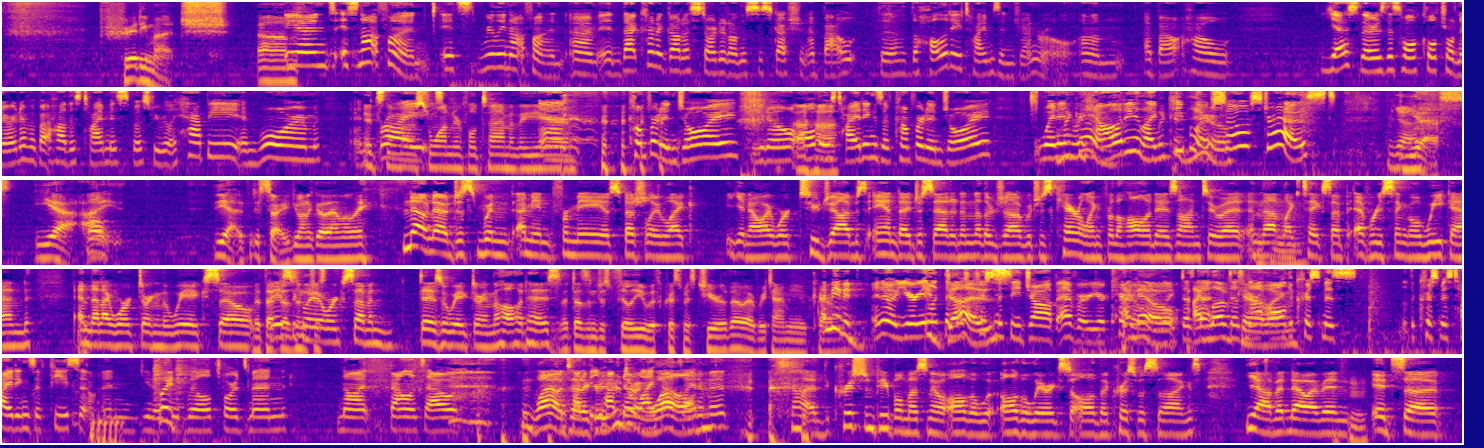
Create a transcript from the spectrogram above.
Pretty much. Um, and it's not fun. It's really not fun. Um, and that kind of got us started on this discussion about the, the holiday times in general. Um, about how, yes, there's this whole cultural narrative about how this time is supposed to be really happy and warm and It's bright. the most wonderful time of the year. and comfort and joy, you know, all Uh-huh. those tidings of comfort and joy. When Oh in God, reality, like look people are so stressed. yeah. yes. Yeah. I. Yeah. Sorry. Do you want to go, Emily? No, no, just when, I mean, for me, especially like, you know, I work two jobs and I just added another job, which is caroling for the holidays onto it. And that, Mm-hmm. like, takes up every single weekend. And then I work during the week. So But that basically, just- I work seven days a week during the holidays. That doesn't just fill you with Christmas cheer, though. Every time you. I mean, it, I know you're It like the does. most Christmassy job ever. You're caroling. I know. Like, does I that, love does not all the Christmas, the Christmas tidings of peace and you know But- goodwill towards men not balance out wow, the fact that Dedeker, you have you're no doing life well. outside of it? God, Christian people must know all the all the lyrics to all the Christmas songs. Yeah, but no, I mean it's uh,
